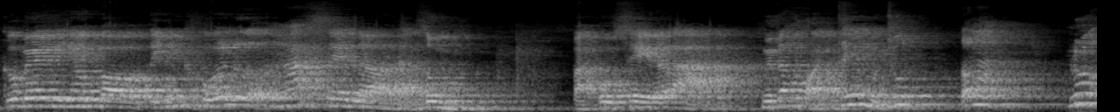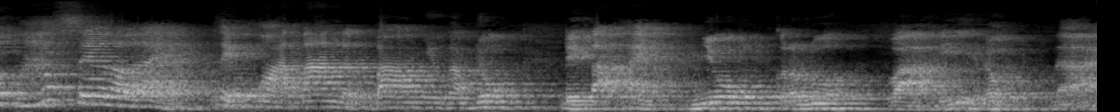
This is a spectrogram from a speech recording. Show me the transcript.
Câu b thì yêu cầu tính khối lượng HCl đã dùng. Và câu C đó là người ta hỏi thêm một chút đó là lượng HCl này có thể hòa tan được bao nhiêu gam nhôm? Để tạo thành nhôm clorua và khí hydro đấy.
